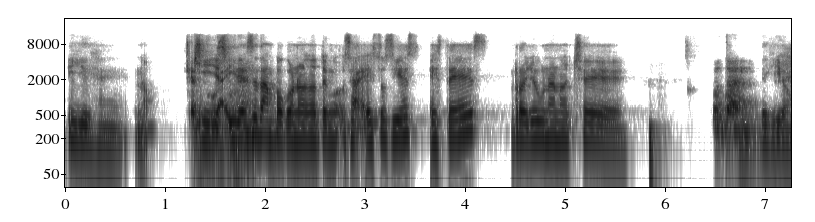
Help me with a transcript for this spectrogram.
y yo dije, no. Y, ya- y de ¿eh? ese tampoco no, no tengo, o sea, esto sí es, este es rollo una noche Total. de guion.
